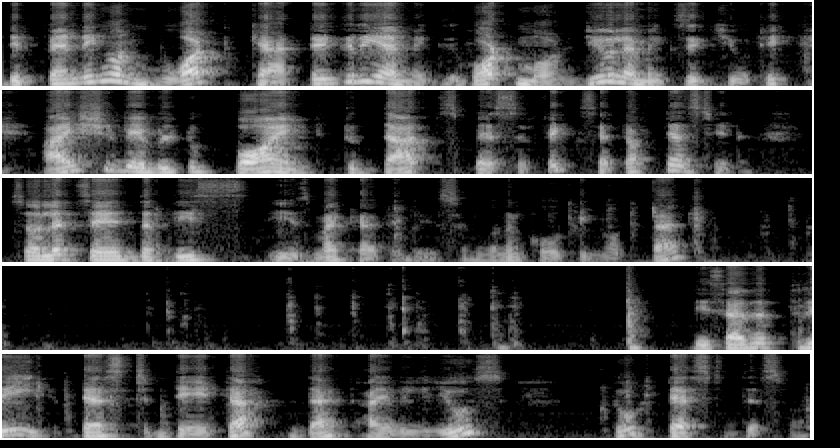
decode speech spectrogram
depending on what category I'm, what module I'm executing, I should be able to point to that specific set of test data. So let's say that this is my category. So I'm going to go to Notepad These are the three test data that I will use to test this one.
